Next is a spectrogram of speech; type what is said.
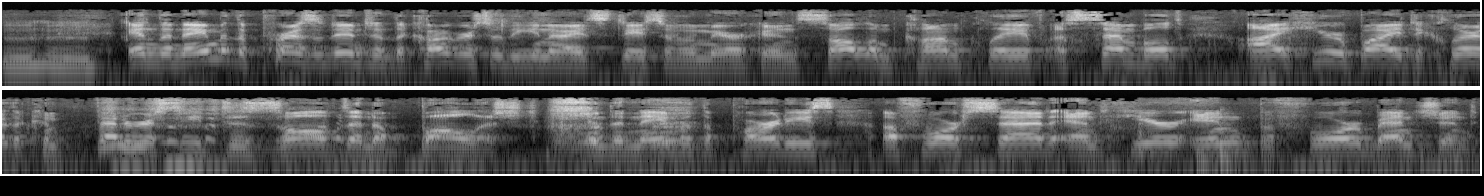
Mm-hmm. In the name of the President and the Congress of the United States of America in solemn conclave assembled, I hereby declare the Confederacy dissolved and abolished in the name of the parties aforesaid and herein before mentioned,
